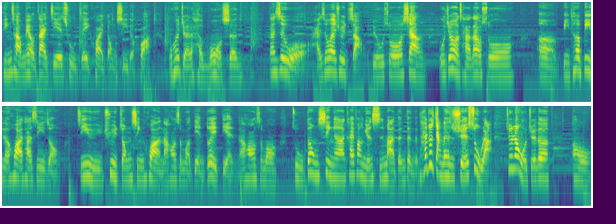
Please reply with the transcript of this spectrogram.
平常没有在接触这一块东西的话，我会觉得很陌生。但是我还是会去找，比如说像我就有查到说，呃，比特币的话，它是一种基于去中心化，然后什么点对点，然后什么主动性啊、开放原始码等等的，他就讲得很学术啦，就让我觉得。哦，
